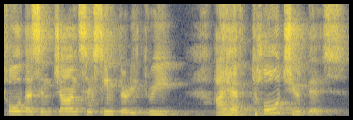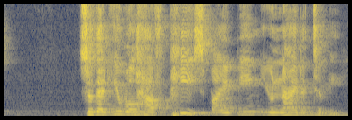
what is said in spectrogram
told us in John 16 33, I have told you this so that you will have peace by being united to me.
